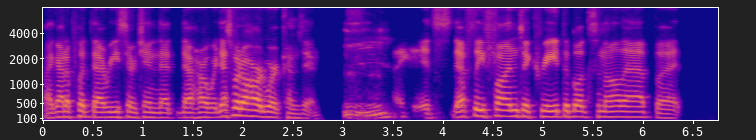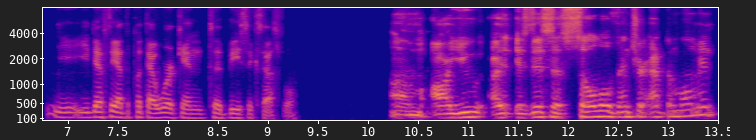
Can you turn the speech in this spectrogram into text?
I got to put that research in that that hard work. That's where the hard work comes in. Mm-hmm. Like, it's definitely fun to create the books and all that, but you, you definitely have to put that work in to be successful. Um, are you? Is this a solo venture at the moment?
